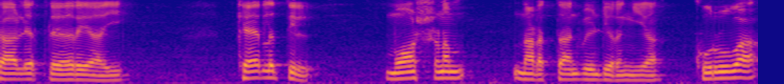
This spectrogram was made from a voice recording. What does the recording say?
കാലത്തിലേറെയായി കേരളത്തിൽ മോഷണം നടത്താൻ വേണ്ടി ഇറങ്ങിയ കുറുവ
